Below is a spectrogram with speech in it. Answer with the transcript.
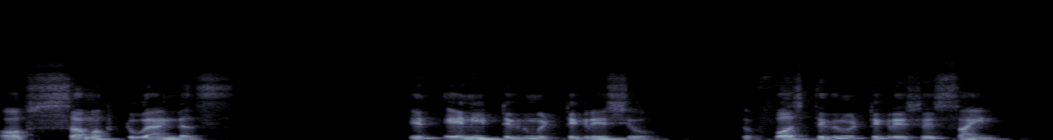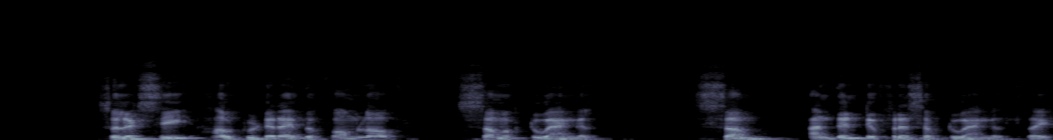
of sum of two angles in any trigonometric ratio. The first trigonometric ratio is sine. So let's see how to derive the formula of sum of two angle. Sum and then difference of two angles, right?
